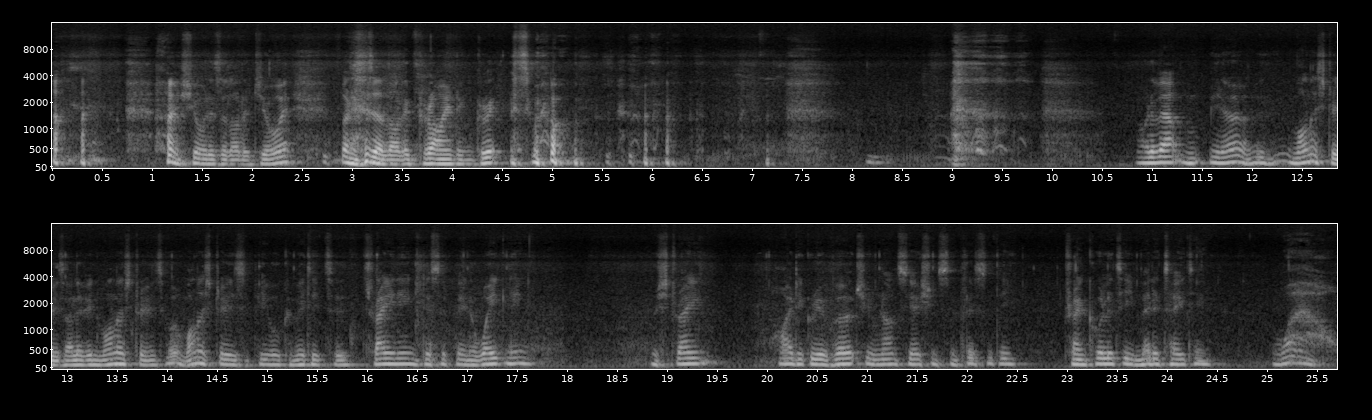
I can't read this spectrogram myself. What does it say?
I'm sure there's a lot of joy, but there's a lot of grind and grit as well. What about you know monasteries? I live in monasteries. Well, monasteries are people committed to training, discipline, awakening, restraint, high degree of virtue, renunciation, simplicity, tranquility, meditating. Wow!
